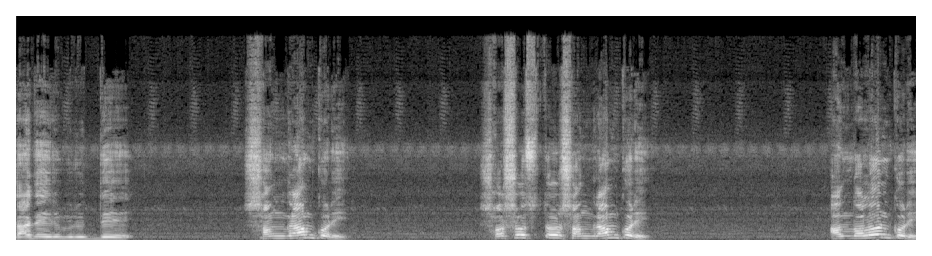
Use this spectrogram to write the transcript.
তাদের বিরুদ্ধে সংগ্রাম করে, সশস্ত্র সংগ্রাম করে, আন্দোলন করে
